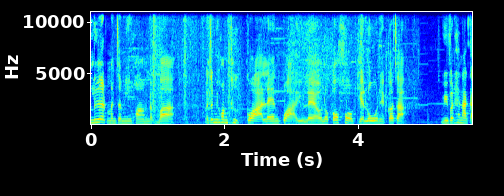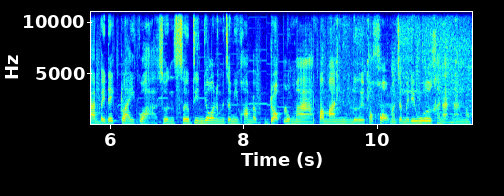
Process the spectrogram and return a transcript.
เลือดมันจะมีความแบบว่า มันจะมีความถึกกว่าแรงกว่าอยู่แล้ว แล้วก็คอเกโลเนี่ยก็จะวิวัฒนาการไปได้ไกลกว่า ส่วนเซิร์ฟจินโยเนี่ยมันจะมีความแบบดรอปลงมาประมาณหนึงเลย เพราะของมันจะไม่ได้เวอร์ขนาดนั้นเนาะ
